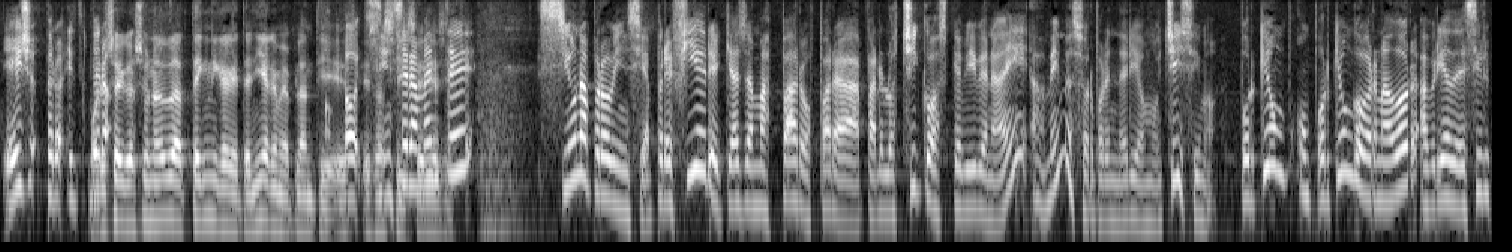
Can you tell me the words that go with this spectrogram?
Ellos, pero, Por pero- eso digo, es una duda técnica que tenía que me planteé. Oh, sinceramente, si una provincia prefiere que haya más paros para, para los chicos que viven ahí, a mí me sorprendería muchísimo. ¿Por qué un, un- por qué un gobernador habría de decir,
